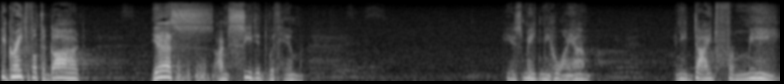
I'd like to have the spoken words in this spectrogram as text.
Be grateful to God. Yes, I'm seated with Him he has made me who I am. And He died for me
